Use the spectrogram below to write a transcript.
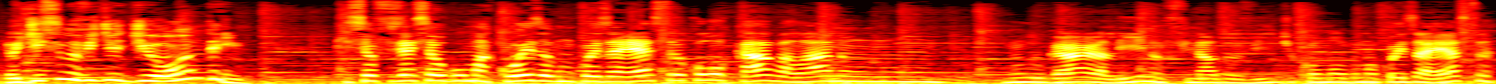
Eu disse no vídeo de ontem que se eu fizesse alguma coisa, alguma coisa extra, eu colocava lá num, num lugar ali no final do vídeo como alguma coisa extra,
